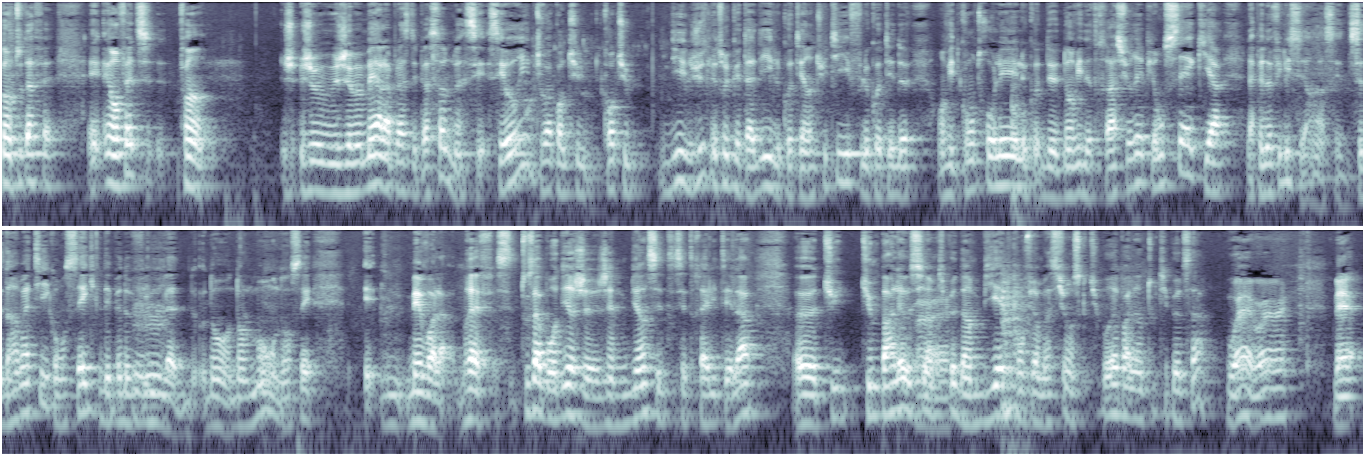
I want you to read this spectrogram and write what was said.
Non, tout à fait. Et, et en fait, enfin je, je, me mets à la place des personnes, c'est horrible, tu vois, quand tu, quand tu dis juste les trucs que tu as dit, le côté intuitif, le côté de envie de contrôler, le côté d'envie d'être rassuré, puis on sait qu'il y a la pédophilie, c'est dramatique, on sait qu'il y a des pédophiles mm. dans, dans, le monde, on sait. mais voilà, bref, tout ça pour dire, j'aime bien cette, cette réalité-là. Euh, tu, tu, me parlais aussi un petit peu d'un biais de confirmation, est-ce que tu pourrais parler un tout petit peu de ça? Ouais, ouais, ouais. Mais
